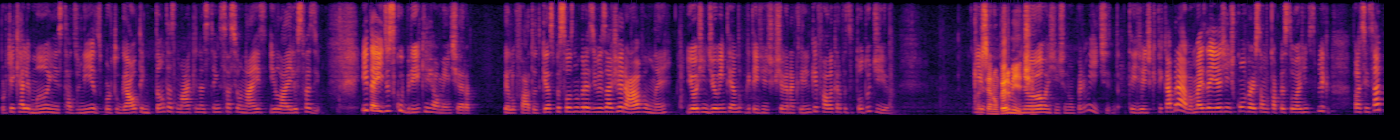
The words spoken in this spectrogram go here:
por que que a Alemanha, Estados Unidos, Portugal tem tantas máquinas sensacionais e lá eles faziam. E daí descobri que realmente era pelo fato de que as pessoas no Brasil exageravam, né? E hoje em dia eu entendo, porque tem gente que chega na clínica e fala que quer fazer todo dia. Aí você não permite. não, a gente não permite. Tem gente que fica brava, mas aí a gente conversando com a pessoa, a gente explica. Fala assim, sabe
